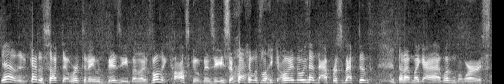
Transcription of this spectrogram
yeah, it kind of sucked at work today. It was busy, but it wasn't Costco busy. So I was like, always always had that perspective. And I'm like, ah, it wasn't the worst.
